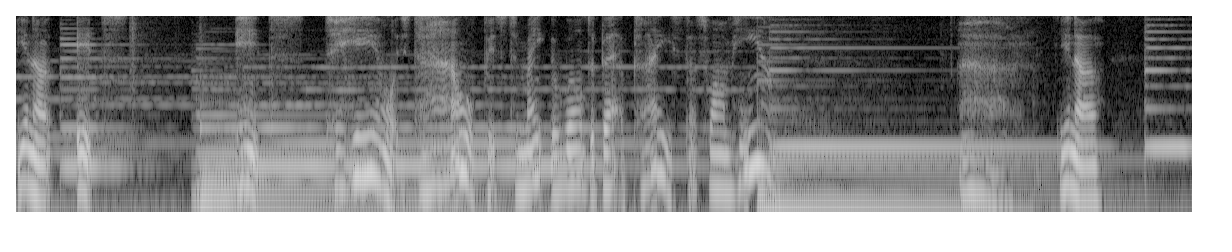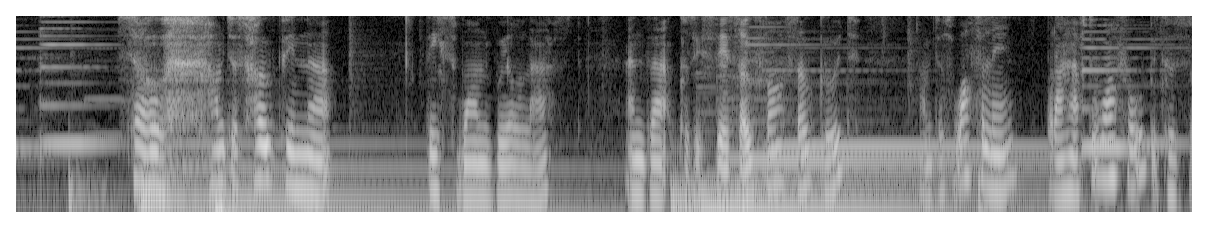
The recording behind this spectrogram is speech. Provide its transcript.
you know, it's, it's to heal, it's to help, it's to make the world a better place. That's why I'm here. Uh, you know, so I'm just hoping that this one will last and that because it's there so far so good. I'm just waffling, but I have to waffle because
